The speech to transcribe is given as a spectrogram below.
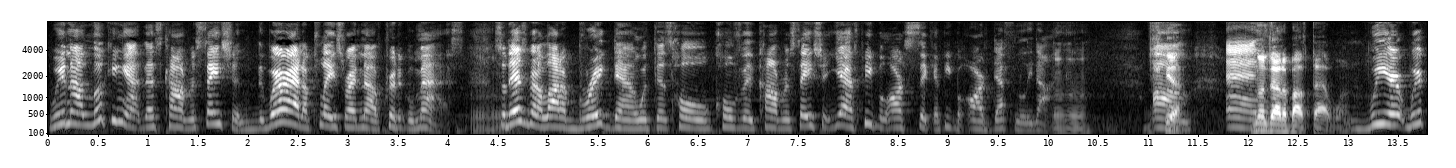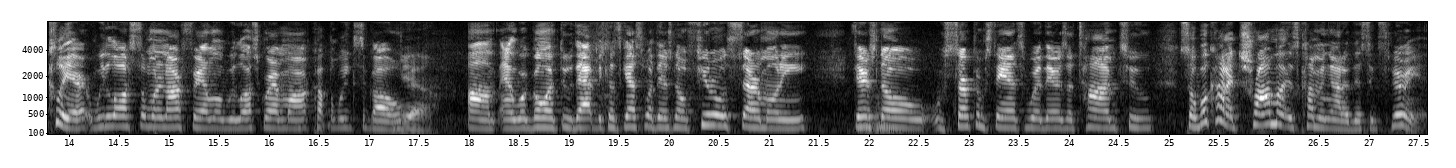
We're not looking at this conversation. We're at a place right now of critical mass. Mm-hmm. So there's been a lot of breakdown with this whole COVID conversation. Yes, people are sick and people are definitely dying. Um, Mm-hmm. yeah, And no doubt about that one. we're we're clear. We lost someone in our family. We lost grandma a couple of weeks ago. Yeah, um, and we're going through that because guess what? There's no funeral ceremony. There's no circumstance where there's a time to. So, what kind of trauma is coming out of this experience?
